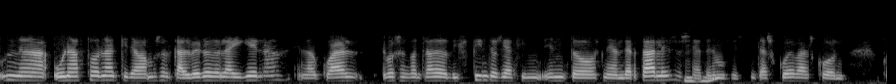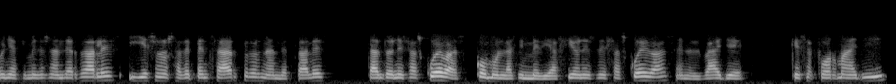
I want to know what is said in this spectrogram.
una, una zona que llamamos el Calvero de la Higuera, en la cual hemos encontrado distintos yacimientos neandertales, o sea, tenemos distintas cuevas con, con yacimientos neandertales, y eso nos hace pensar que los neandertales, tanto en esas cuevas como en las inmediaciones de esas cuevas, en el valle que se forma allí,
